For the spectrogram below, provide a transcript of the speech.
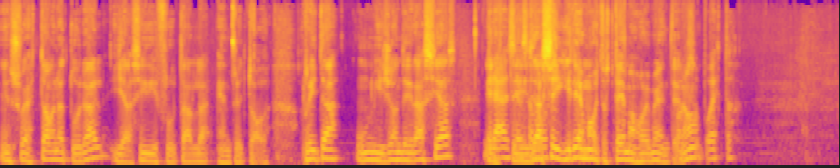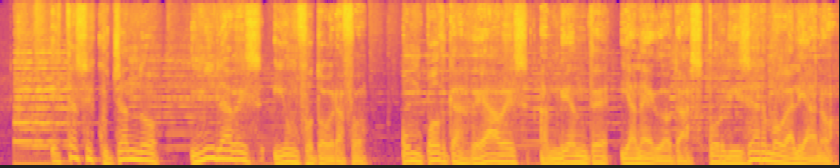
en su estado natural y así disfrutarla entre todos. Rita, un millón de gracias. Gracias Este, a ya vos. seguiremos estos temas, obviamente, Por ¿no? supuesto. Estás escuchando Mil Aves y un Fotógrafo, un podcast de aves, ambiente y anécdotas por Guillermo Galeano.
